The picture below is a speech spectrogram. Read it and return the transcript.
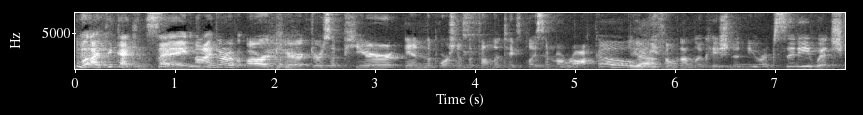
But I think I can say neither of our characters appear in the portion of the film that takes place in Morocco. Yeah. We filmed on location in New York City, which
